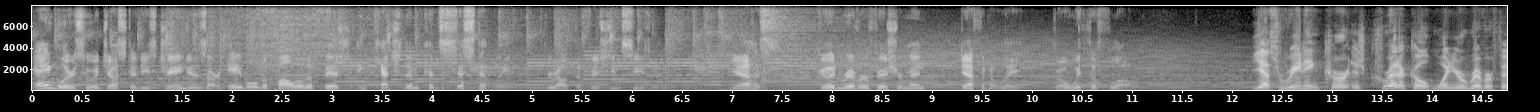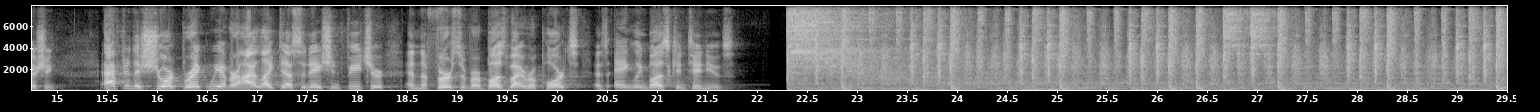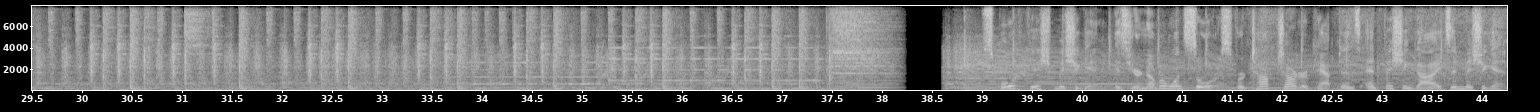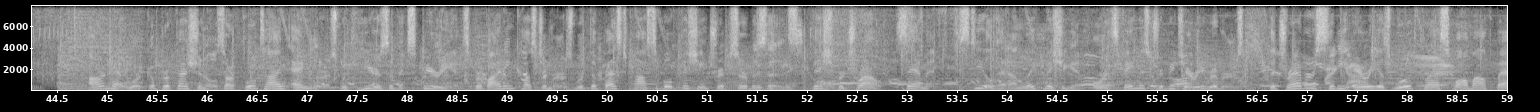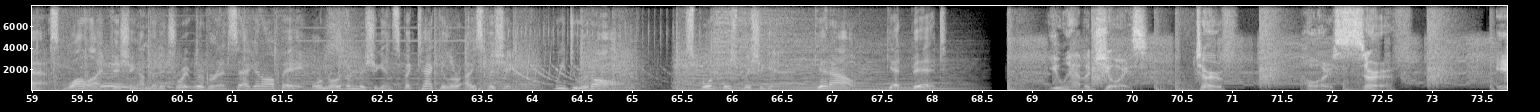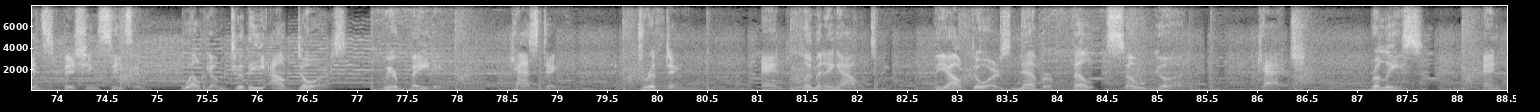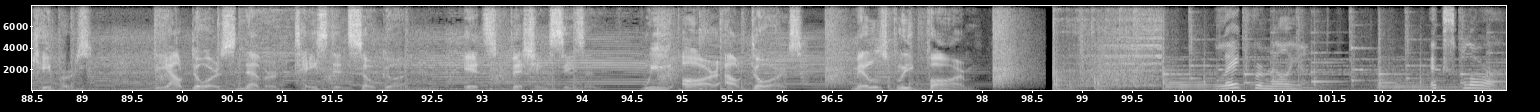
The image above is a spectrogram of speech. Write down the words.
Anglers who adjust to these changes are able to follow the fish and catch them consistently throughout the fishing season. Yes, good river fishermen definitely go with the flow. Yes, reading current is critical when you're river fishing. After this short break, we have our highlight destination feature and the first of our BuzzBite reports as Angling Buzz continues. Sportfish Michigan is your number one source for top charter captains and fishing guides in Michigan. Our network of professionals are full-time anglers with years of experience providing customers with the best possible fishing trip services. Fish for trout, salmon, steelhead on Lake Michigan or its famous tributary rivers, the Traverse City area's world-class smallmouth bass, walleye fishing on the Detroit River and Saginaw Bay, or northern Michigan's spectacular ice fishing. We do it all. Sportfish Michigan. Get out. Get bit. You have a choice turf or surf. It's fishing season. Welcome to the outdoors. We're baiting, casting, drifting, and limiting out. The outdoors never felt so good. Catch, release, and keepers. The outdoors never tasted so good. It's fishing season. We are outdoors. Mills Fleet Farm. Lake Vermilion. Explore.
